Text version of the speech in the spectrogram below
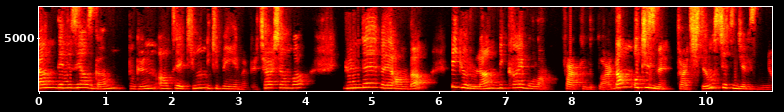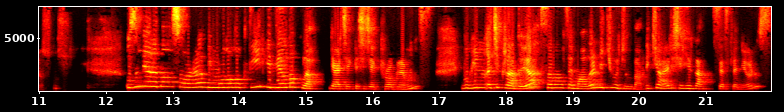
Ben Deniz Yazgan, bugün 6 Ekim 2021 Çarşamba. Günde ve anda bir görülen, bir kaybolan farklılıklardan otizmi tartıştığımız Çetin Ceviz dinliyorsunuz. Uzun bir aradan sonra bir monolog değil bir diyalogla gerçekleşecek programımız. Bugün Açık Radyo'ya sanal semaların iki ucundan, iki ayrı şehirden sesleniyoruz.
